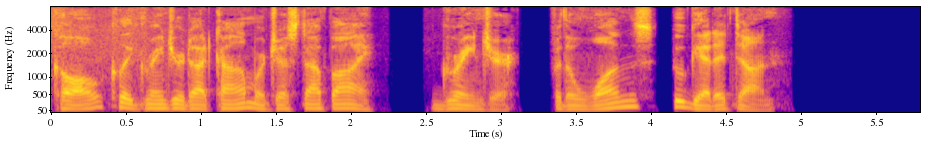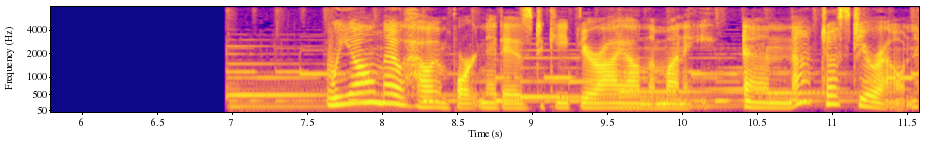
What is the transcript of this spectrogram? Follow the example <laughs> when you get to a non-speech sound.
Call, clickgrainger.com, or just stop by. Grainger, for the ones who get it done. We all know how important it is to keep your eye on the money, and not just your own.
